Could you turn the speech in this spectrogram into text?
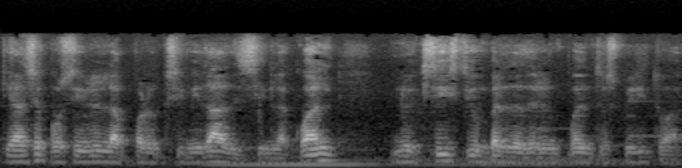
que hace posible la proximidad, sin la cual no existe un verdadero encuentro espiritual.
